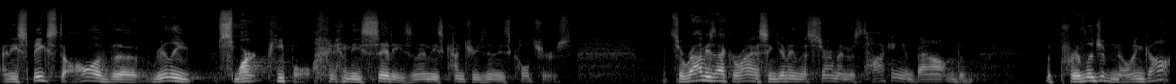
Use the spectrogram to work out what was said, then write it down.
And he speaks to all of the really smart people in these cities and in these countries and in these cultures. So Ravi Zacharias, in giving this sermon, was talking about the, the privilege of knowing God.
